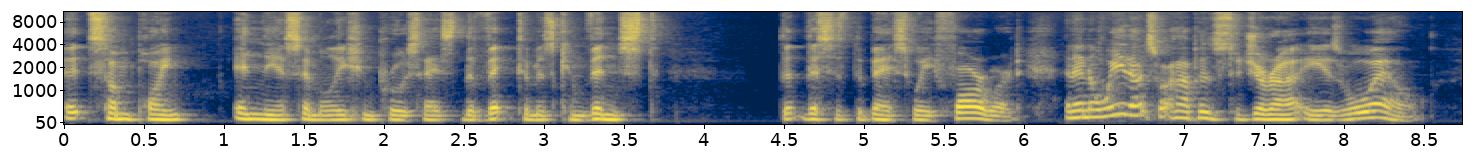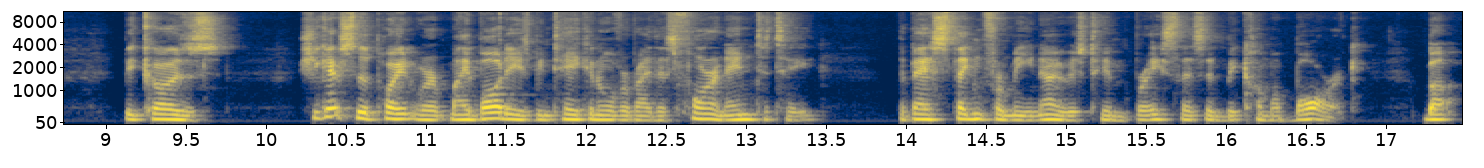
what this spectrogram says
at some point in the assimilation process, the victim is convinced that this is the best way forward. And in a way, that's what happens to Jurati as well because she gets to the point where my body has been taken over by this foreign entity. The best thing for me now is to embrace this and become a Borg. But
